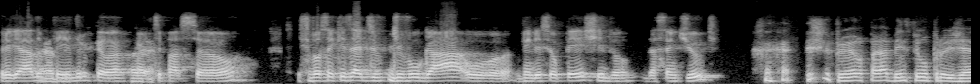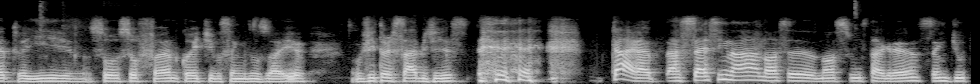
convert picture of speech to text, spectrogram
Obrigado, Pedro, pela participação. E se você quiser divulgar ou vender seu peixe do, da St. Jude. Primeiro, parabéns pelo projeto aí. sou, sou fã do coletivo Sangue no Zóio. O Vitor sabe disso. Cara, acessem lá nossa, nosso Instagram, Sanjude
